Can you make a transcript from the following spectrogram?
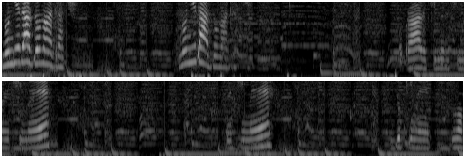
No nie dadzą nagrać. No nie dadzą nagrać. Dobra, lecimy, lecimy, lecimy. Lecimy. Dupimy. No.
